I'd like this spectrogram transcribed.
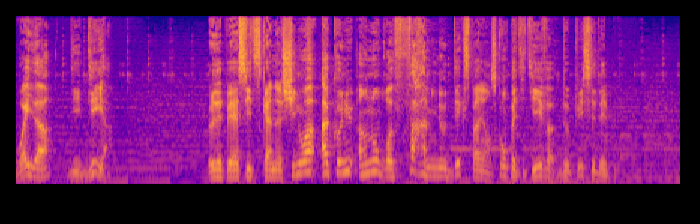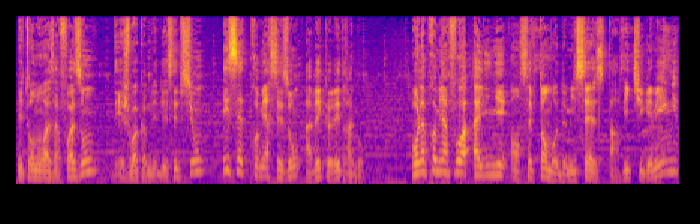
Weida dit Dia. Le DPS Hitscan chinois a connu un nombre faramineux d'expériences compétitives depuis ses débuts. Des tournois à foison, des joies comme des déceptions, et cette première saison avec les Dragons. Pour la première fois aligné en septembre 2016 par Vichy Gaming,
